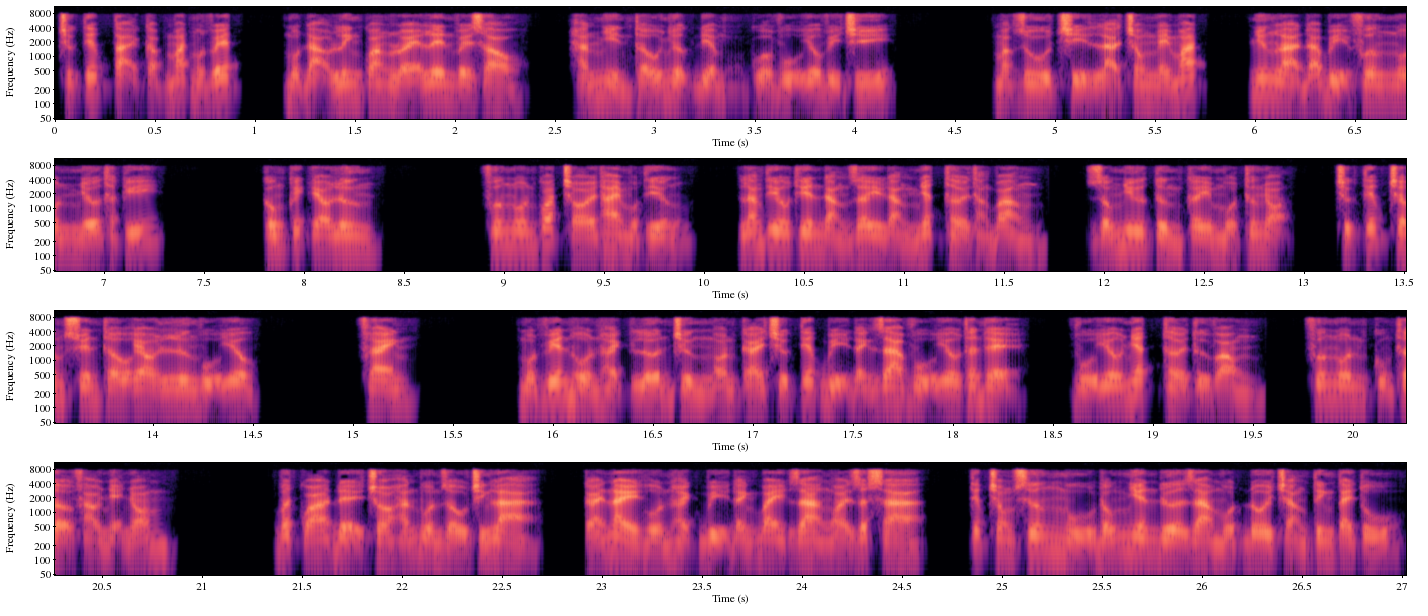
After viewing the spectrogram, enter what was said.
trực tiếp tại cặp mắt một vết, một đạo linh quang lóe lên về sau, hắn nhìn thấu nhược điểm của vụ yêu vị trí. Mặc dù chỉ là trong nháy mắt, nhưng là đã bị phương nôn nhớ thật kỹ. Công kích eo lưng. Phương nôn quát trói thai một tiếng lang tiêu thiên đằng dây đằng nhất thời thẳng băng, giống như từng cây một thương nhọn, trực tiếp châm xuyên thấu eo lưng vụ yêu. Phanh. Một viên hồn hạch lớn chừng ngón cái trực tiếp bị đánh ra vụ yêu thân thể, vụ yêu nhất thời tử vong, phương nôn cũng thở phào nhẹ nhõm. Bất quá để cho hắn buồn rầu chính là, cái này hồn hạch bị đánh bay ra ngoài rất xa tiếp trong sương mù đống nhiên đưa ra một đôi trắng tinh tay tú,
